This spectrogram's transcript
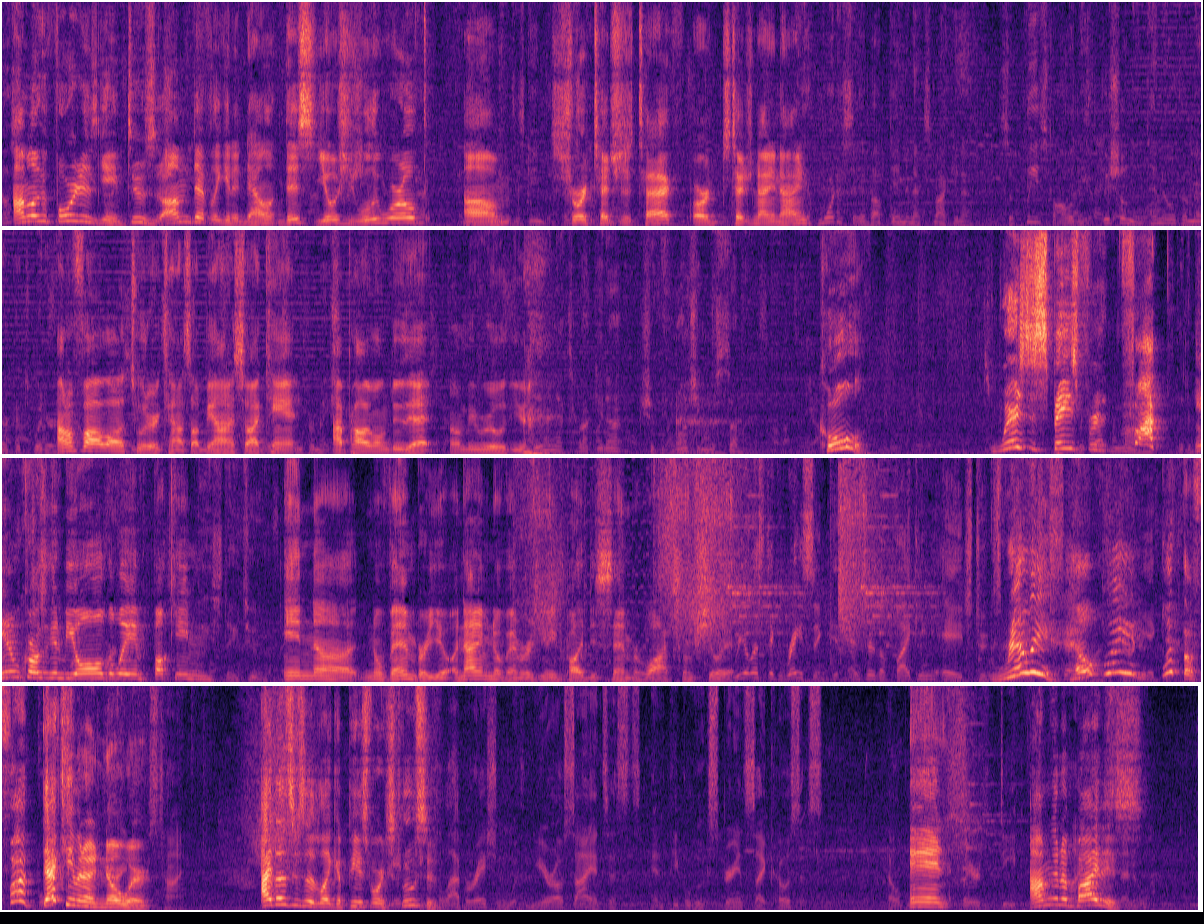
I'm looking forward to this game feedback too. So I'm definitely gonna download this Yoshi's Woolly World, um, short Tetris Attack or Tetris 99. more to say about Daemon X Machina, so please follow the official Nintendo of America Twitter. I don't follow all lot of so you Twitter accounts. I'll be up to date honest, so I the can't. I probably won't do that. I'm gonna be real with you. Daemon X Machina should be launching this summer. Cool. Where's the space for that in mind, fuck? Animal Crossing gonna be all the way in fucking so please stay tuned. in uh November, yo. uh, Not even November. It's gonna be probably December. Watch some shit like. Realistic racing is enter the Viking age to Really? the cinema journey Hellblade? What the fuck? That came out of nowhere. I thought this was a, like a PS4 exclusive. collaboration with neuroscientists and people who experience psychosis. And takes players deep I'm gonna buy this.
